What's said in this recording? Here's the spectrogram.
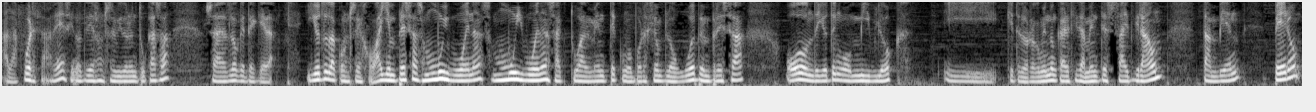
a la fuerza, ¿eh? Si no tienes un servidor en tu casa, o sea, es lo que te queda. Y yo te lo aconsejo. Hay empresas muy buenas, muy buenas actualmente, como por ejemplo Web Empresa o donde yo tengo mi blog y que te lo recomiendo encarecidamente, SiteGround también Pero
